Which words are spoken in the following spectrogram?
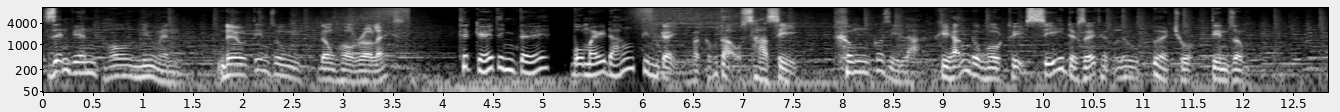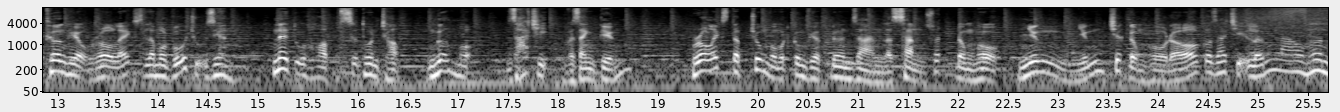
diễn viên Paul Newman đều tin dùng đồng hồ Rolex. Thiết kế tinh tế, bộ máy đáng tin cậy và cấu tạo xa xỉ không có gì lạ khi hãng đồng hồ Thụy Sĩ được giới thượng lưu ưa chuộng tin dùng. Thương hiệu Rolex là một vũ trụ riêng, nơi tụ họp sự tôn trọng, ngưỡng mộ, giá trị và danh tiếng. Rolex tập trung vào một công việc đơn giản là sản xuất đồng hồ, nhưng những chiếc đồng hồ đó có giá trị lớn lao hơn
